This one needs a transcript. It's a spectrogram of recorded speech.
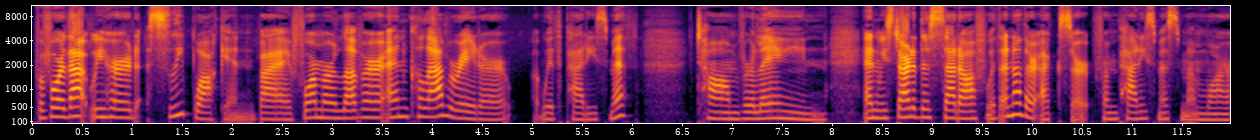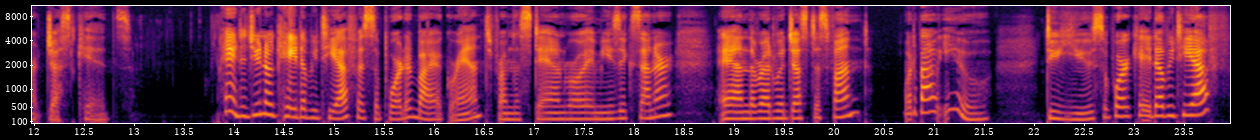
Before that, we heard Sleepwalkin' by former lover and collaborator with Patti Smith, Tom Verlaine. And we started this set off with another excerpt from Patti Smith's memoir, Just Kids. Hey, did you know KWTF is supported by a grant from the Stanroy Music Center and the Redwood Justice Fund? What about you? Do you support KWTF?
